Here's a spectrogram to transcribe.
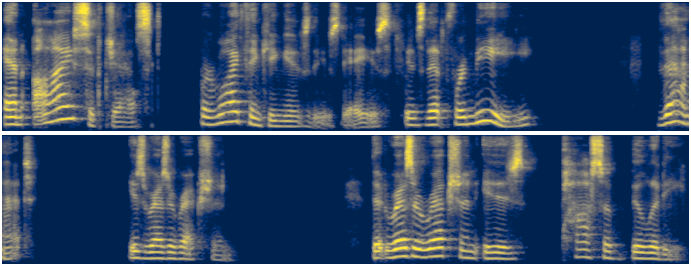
And I suggest, for my thinking is these days, is that for me, that is resurrection. That resurrection is possibility.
